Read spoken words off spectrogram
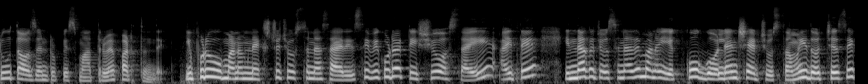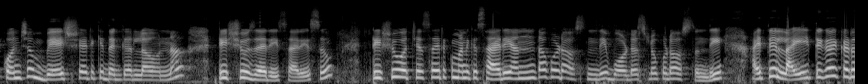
two thousand rupees మాత్రమే పడుతుంది. ఇప్పుడు మనం నెక్స్ట్ చూస్తున్న శారీస్ ఇవి కూడా టిష్యూ వస్తాయి. అయితే ఇందాక చూసినది మనం ఎక్కువ గోల్డెన్ షేడ్ చూస్తాము. ఇది వచ్చేసి కొంచెం బేస్ షేడ్కి దగ్గరలో ఉన్న టిష్యూ జరీ శారీస్ టిష్యూ వచ్చేసరికి మనకి శారీ అంతా కూడా వస్తుంది బోర్డర్స్లో కూడా వస్తుంది. అయితే లైట్గా ఇక్కడ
